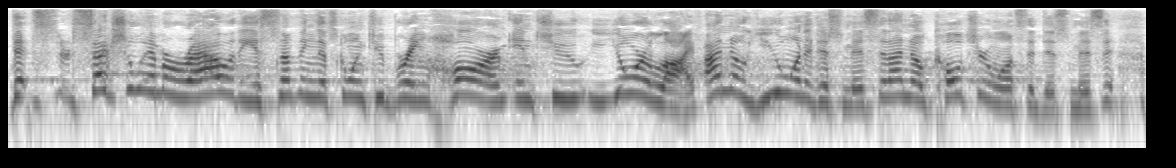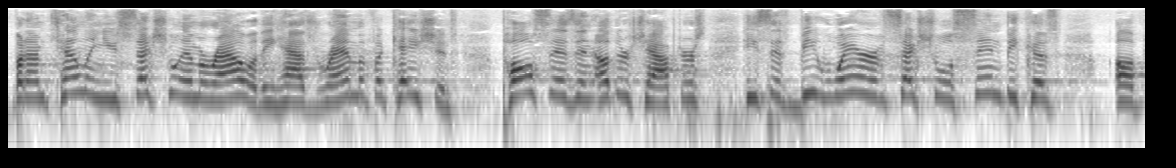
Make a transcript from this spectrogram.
That sexual immorality is something that's going to bring harm into your life. I know you want to dismiss it. I know culture wants to dismiss it. But I'm telling you, sexual immorality has ramifications. Paul says in other chapters, he says, beware of sexual sin because of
